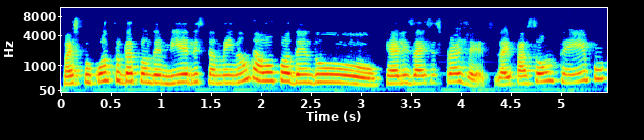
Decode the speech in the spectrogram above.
mas por conta da pandemia eles também não estavam podendo realizar esses projetos. Aí passou um tempo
